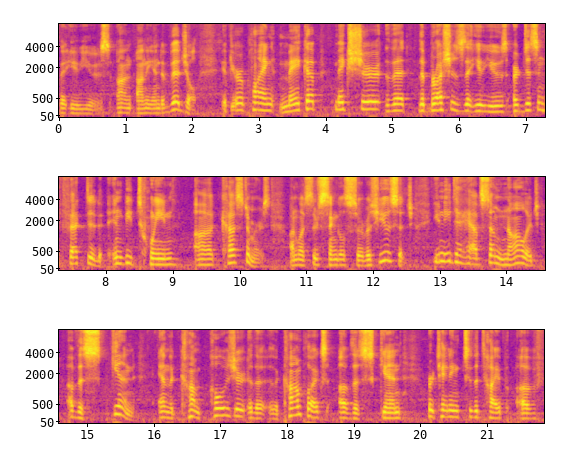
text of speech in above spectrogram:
that you use on, on the individual. If you're applying makeup, make sure that the brushes that you use are disinfected in between uh, customers, unless there's single service usage. You need to have some knowledge of the skin and the composure, the, the complex of the skin pertaining to the type of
